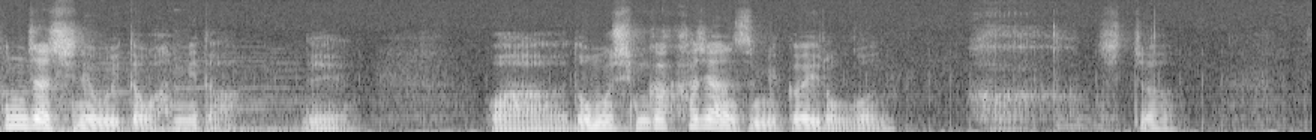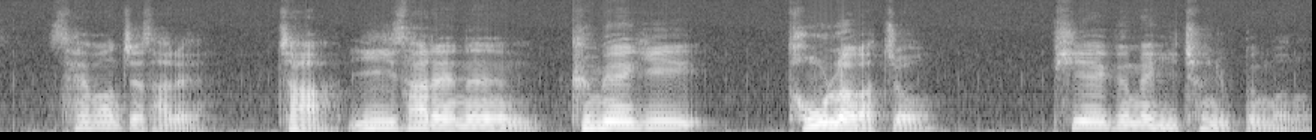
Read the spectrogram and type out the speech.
혼자 지내고 있다고 합니다. 네. 와, 너무 심각하지 않습니까? 이런 건. 하, 진짜. 세 번째 사례. 자, 이 사례는 금액이 더 올라갔죠. 피해 금액 2,600만 원.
